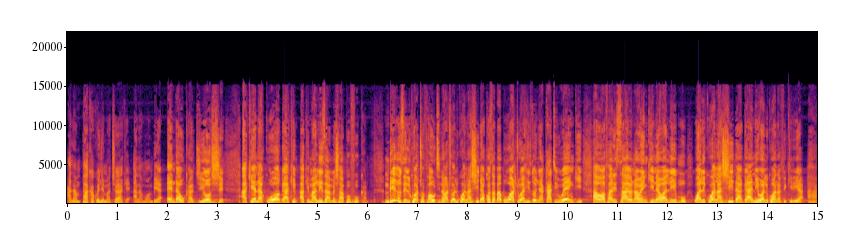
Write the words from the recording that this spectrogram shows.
anampaka kwenye macho yake, anamwambia enda ukajioshe. Akienda kuoga, akimaliza ameshapofuka. Mbinu zilikuwa tofauti, na watu walikuwa na shida, kwa sababu watu wa hizo nyakati wengi, hawa Wafarisayo na wengine walimu, walikuwa na shida gani? Walikuwa wanafikiria ah,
